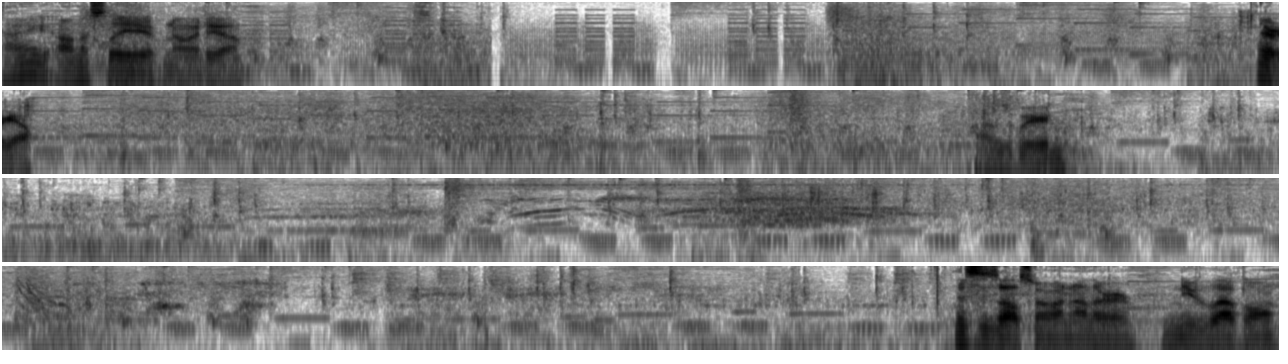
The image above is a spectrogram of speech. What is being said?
I honestly have no idea. There we go. That was weird. This is also another new level.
